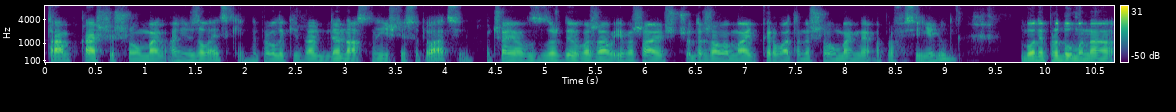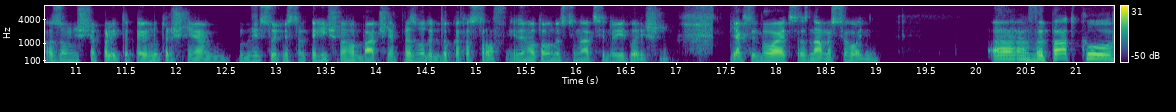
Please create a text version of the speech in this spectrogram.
Трамп краще шоумен, аніж Зеленський. На превеликий жаль для нас в нинішній ситуації. Хоча я завжди вважав і вважаю, що держава мають керувати не шоумени, а професійні люди. Бо непродумана зовнішня політика і внутрішня відсутність стратегічного бачення призводить до катастроф і неготовності нації до їх вирішення. Як це відбувається з нами сьогодні? Е, випадку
